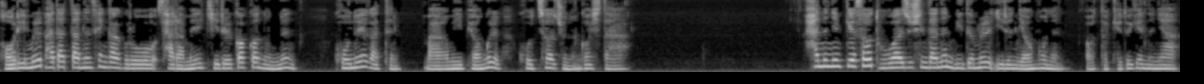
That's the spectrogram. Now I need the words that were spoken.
버림을 받았다는 생각으로 사람의 길을 꺾어 놓는 고뇌 같은 마음의 병을 고쳐주는 것이다. 하느님께서 도와주신다는 믿음을 잃은 영혼은 어떻게 되겠느냐?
